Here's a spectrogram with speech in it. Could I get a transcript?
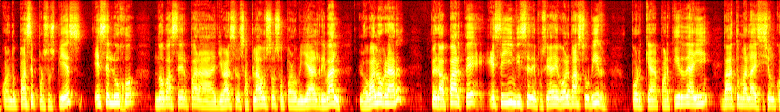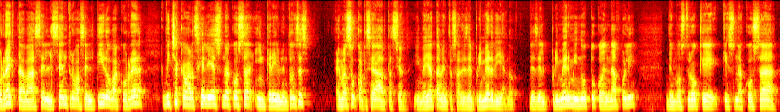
cuando pase por sus pies, ese lujo no va a ser para llevarse los aplausos o para humillar al rival. Lo va a lograr, pero aparte, ese índice de posibilidad de gol va a subir, porque a partir de ahí va a tomar la decisión correcta, va a ser el centro, va a ser el tiro, va a correr. Vicha Kvaratskhelia es una cosa increíble. Entonces, además su capacidad de adaptación, inmediatamente, o sea, desde el primer día, ¿no? Desde el primer minuto con el Napoli, demostró que, que es una cosa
